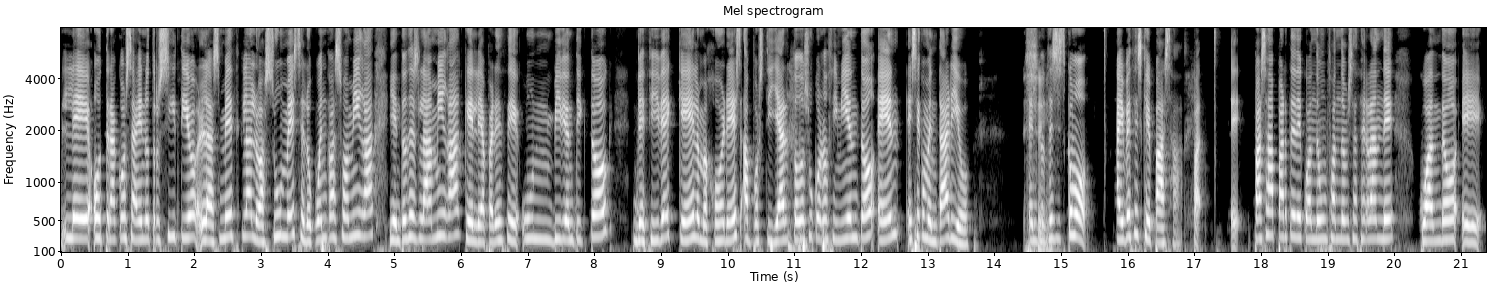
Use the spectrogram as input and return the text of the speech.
lee otra cosa en otro sitio, las mezcla, lo asume, se lo cuenta a su amiga y entonces la amiga que le aparece un vídeo en TikTok decide que lo mejor es apostillar todo su conocimiento en ese comentario. Sí. Entonces es como, hay veces que pasa. Pa- eh, pasa aparte de cuando un fandom se hace grande, cuando eh,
